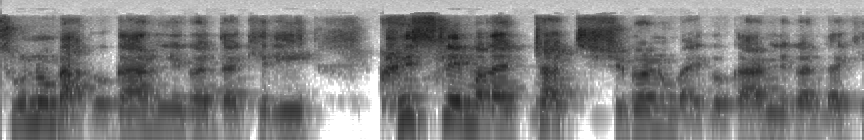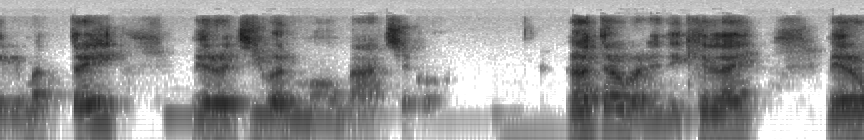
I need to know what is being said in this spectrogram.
छुनु भएको कारणले गर्दाखेरि ख्रिसले मलाई टच गर्नुभएको कारणले गर्दाखेरि मात्रै मेरो जीवन म बाँचेको। नत्र भनेदेखिलाई मेरो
